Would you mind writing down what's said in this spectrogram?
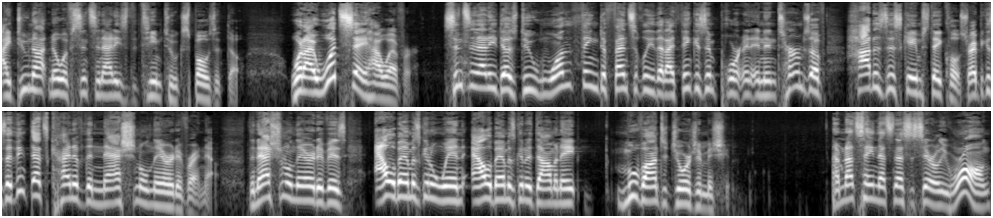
I do not know if Cincinnati's the team to expose it, though. What I would say, however, Cincinnati does do one thing defensively that I think is important, and in terms of how does this game stay close, right? Because I think that's kind of the national narrative right now. The national narrative is Alabama's going to win, Alabama's going to dominate, move on to Georgia and Michigan. I'm not saying that's necessarily wrong,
